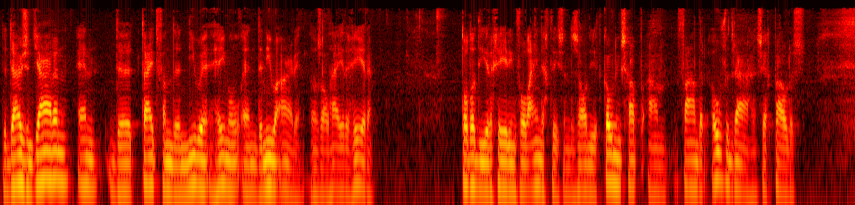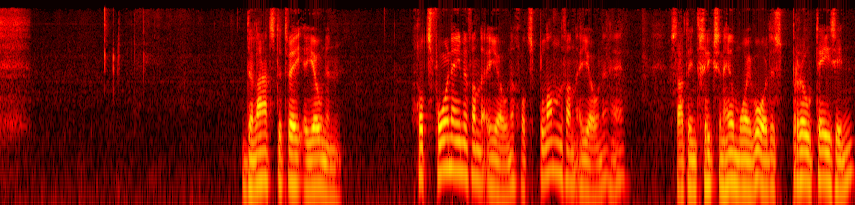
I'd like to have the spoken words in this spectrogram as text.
De duizend jaren en de tijd van de nieuwe hemel en de nieuwe aarde. Dan zal hij regeren. Totdat die regering voleindigd is. En dan zal hij het koningschap aan vader overdragen, zegt Paulus. De laatste twee eonen. Gods voornemen van de eonen, Gods plan van eonen. Hè, staat in het Grieks een heel mooi woord, dus prothesin.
